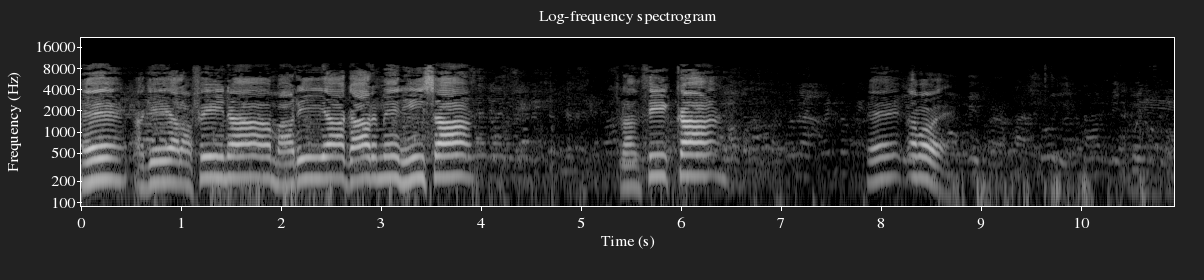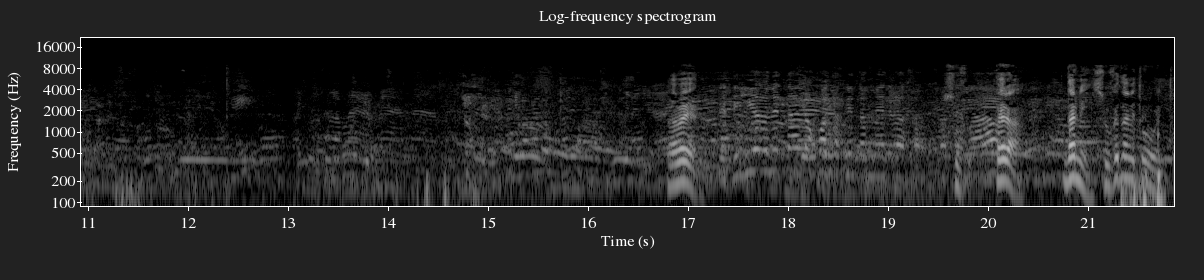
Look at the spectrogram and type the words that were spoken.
¿Eh? Aquí a la Fina, María, Carmen, Isa, Francisca. ¿eh? Vamos a ver. A ver. Su- espera, Dani, sujétame este momento.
